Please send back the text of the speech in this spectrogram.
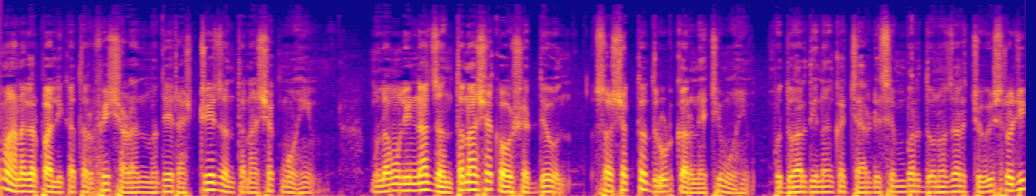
महानगरपालिकातर्फे शाळांमध्ये राष्ट्रीय जंतनाशक मोहीम. मुलामुलींना जंतनाशक औषध देऊन सशक्त दृढ करण्याची मोहीम. बुधवार दिनांक चार डिसेंबर दोन हजार चोवीस रोजी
